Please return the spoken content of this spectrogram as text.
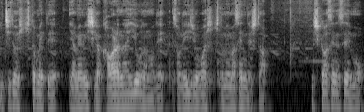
一度引き止めて辞める意思が変わらないようなのでそれ以上は引き止めませんでした。石川先生も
